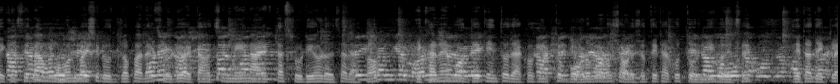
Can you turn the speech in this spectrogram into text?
দেখেছিলাম মোহনবাসী রুদ্রপালের স্টুডিও এটা হচ্ছে মেন আরেকটা স্টুডিও রয়েছে দেখো। এখানের মধ্যে কিন্তু দেখো কিন্তু বড় বড় সরস্বতী ঠাকুর তৈরি হয়েছে যেটা দেখলে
